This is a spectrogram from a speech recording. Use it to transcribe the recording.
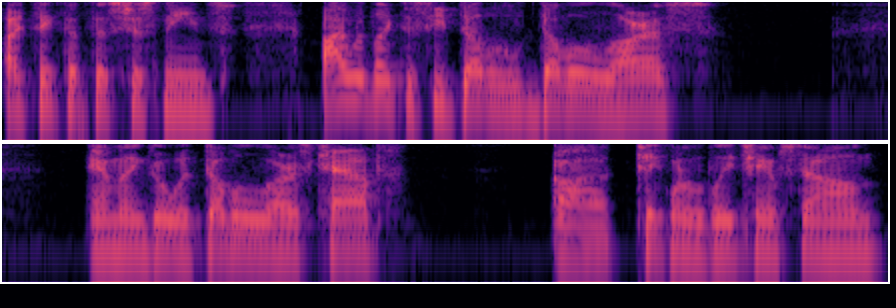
I think that this just needs I would like to see double double Allarus and then go with double Lars cap, uh, take one of the blade champs down,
